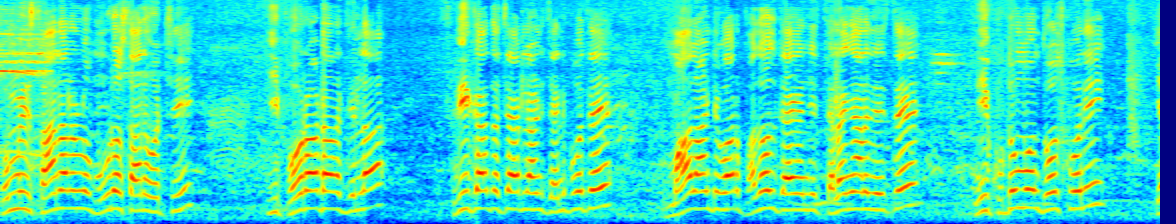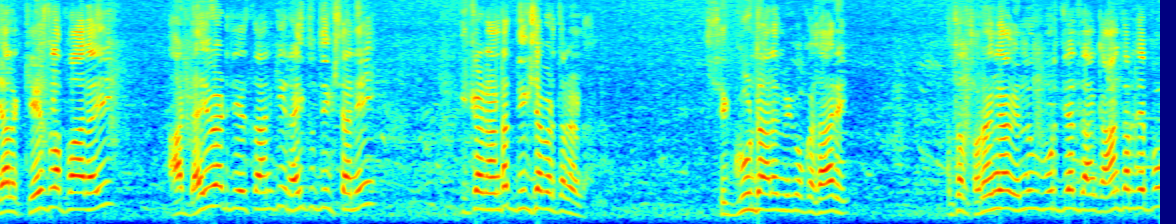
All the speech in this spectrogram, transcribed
తొమ్మిది స్థానాలలో మూడో స్థానం వచ్చి ఈ పోరాటాల జిల్లా శ్రీకాంతాచార్య లాంటి చనిపోతే మాలాంటి వారు పదవులు త్యాగం చేసి తెలంగాణ చేస్తే నీ కుటుంబం దోసుకొని ఇవాళ కేసుల పాలై ఆ డైవర్ట్ చేస్తానికి రైతు దీక్ష అని ఇక్కడ అంట దీక్ష పెడతాడంట. సిగ్గుండాలి మీకు ఒకసారి. అసలు సొరంగా ఎందుకు పూర్తి చేయాలి? దానికి ఆన్సర్ చెప్పు.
